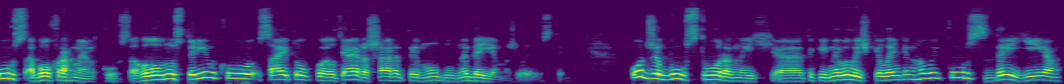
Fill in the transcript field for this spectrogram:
курс або фрагмент курсу. Головну сторінку сайту по LTI розшарити Moodle не дає можливості. Отже, був створений е, такий невеличкий лендінговий курс, де є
